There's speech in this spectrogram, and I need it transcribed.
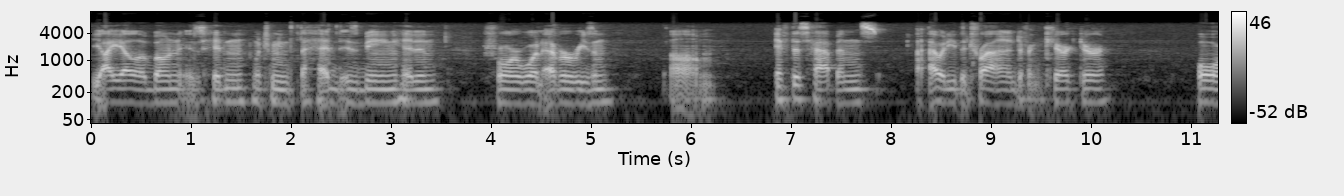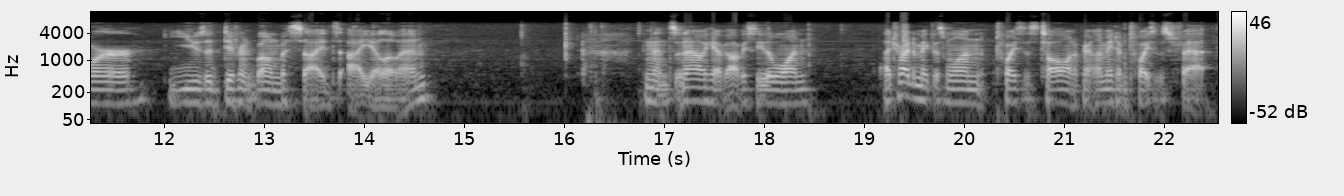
the yellow bone is hidden, which means the head is being hidden for whatever reason. Um, if this happens, I would either try on a different character or use a different bone besides eye yellow N. And then so now we have obviously the one. I tried to make this one twice as tall, and apparently I made him twice as fat.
